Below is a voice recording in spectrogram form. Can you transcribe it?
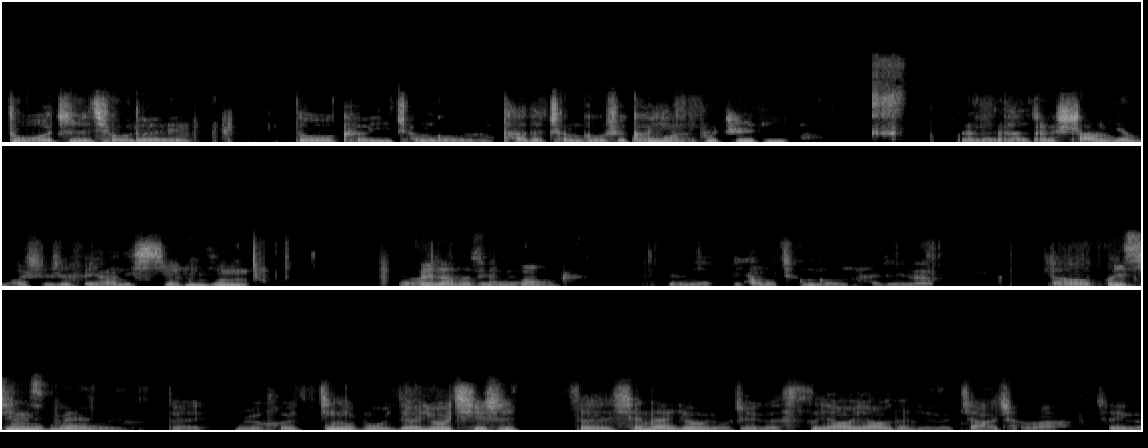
多支球队都可以成功，他的成功是可以复制的。这个他这个商业模式是非常的先进，非常的成功。真的，非常的成功，他这个，然后会进一步，对，就是会进一步，尤尤其是在现在又有这个四幺幺的这个加成啊，这个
